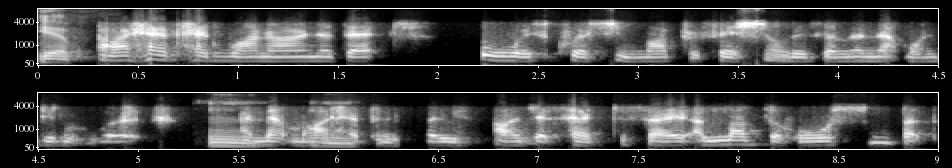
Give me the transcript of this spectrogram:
Yep. I have had one owner that always questioned my professionalism, and that one didn't work. Mm, And that might mm. happen to me. I just had to say, I love the horse, but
